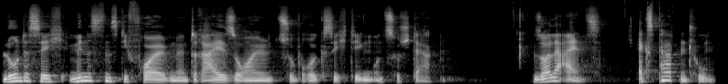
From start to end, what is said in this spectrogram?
lohnt es sich, mindestens die folgenden drei Säulen zu berücksichtigen und zu stärken. Säule 1. Expertentum.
